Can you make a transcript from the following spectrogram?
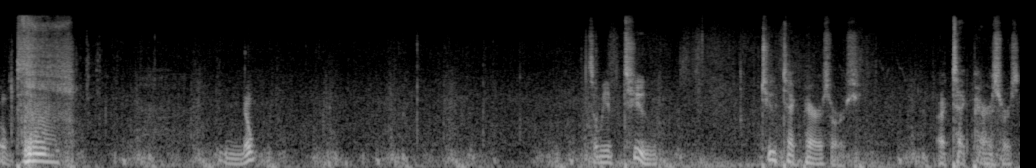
Oh, nope. So we have two, two tech parasaurs, or tech parasaurs,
